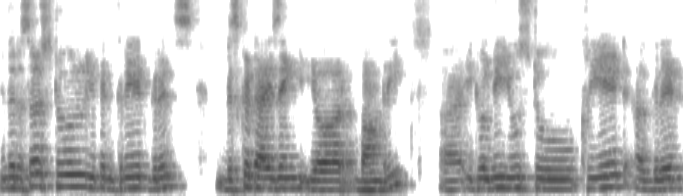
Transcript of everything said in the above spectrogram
In the research tool you can create grids discretizing your boundary uh, it will be used to create a grid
